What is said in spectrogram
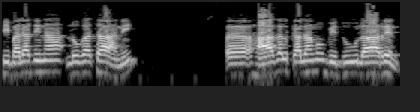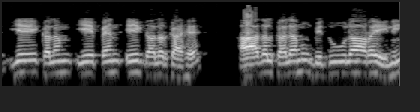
فی بلدنا لغتانی حاضل قلم بدولارن یہ قلم، یہ پین ایک ڈالر کا ہے۔ حاضل قلم بدولارین۔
